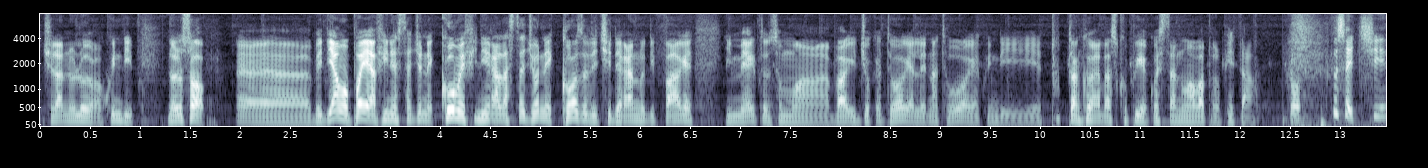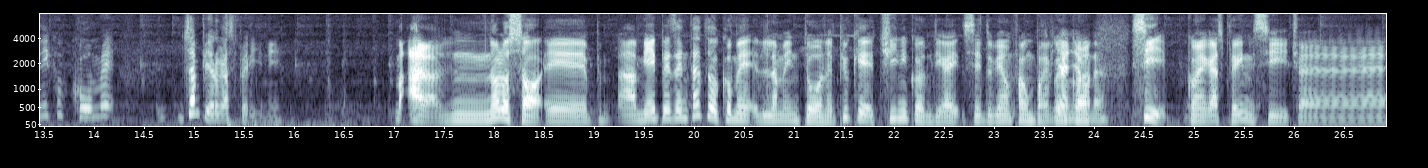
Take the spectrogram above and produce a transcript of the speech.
ce l'hanno loro. Quindi non lo so. eh, vediamo poi a fine stagione come finirà la stagione e cosa decideranno di fare in merito insomma, a vari giocatori, allenatori. Quindi è tutto ancora da scoprire questa nuova proprietà. Tu sei cinico come Giampiero Gasperini. Ma allora, mh, non lo so, eh, ah, mi hai presentato come lamentone, più che cinico direi se dobbiamo fare un paragone con... Piagnone. Sì, come Gasperini sì, cioè...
